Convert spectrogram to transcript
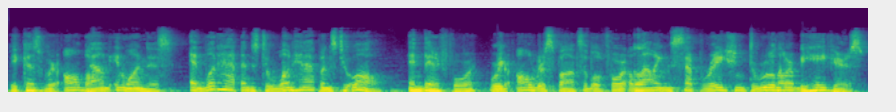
because we're all bound in oneness, and what happens to one happens to all and therefore we're all responsible for allowing separation to rule our behaviors.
